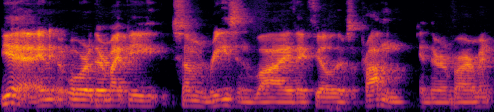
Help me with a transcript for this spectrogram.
Yeah, and or there might be some reason why they feel there's a problem in their environment,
